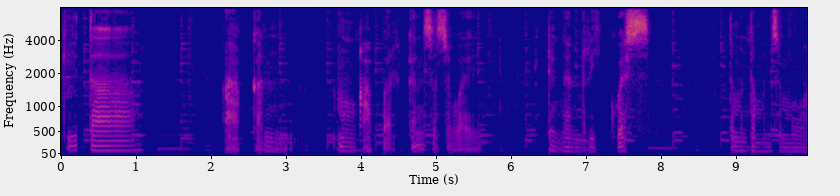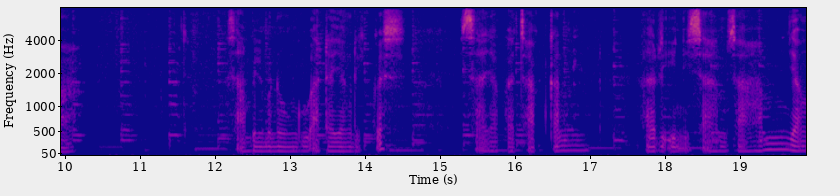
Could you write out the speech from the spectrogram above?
Kita akan mengkabarkan sesuai dengan request teman-teman semua sambil menunggu ada yang request saya bacakan hari ini saham-saham yang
